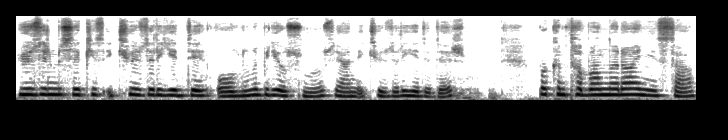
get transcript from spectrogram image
128 2 üzeri 7 olduğunu biliyorsunuz. Yani 2 üzeri 7'dir. Bakın tabanları aynıysa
